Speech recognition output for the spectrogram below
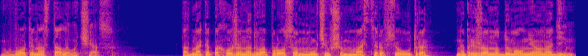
Вот и настал его час. Однако, похоже, над вопросом, мучившим мастера все утро, напряженно думал не он один.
